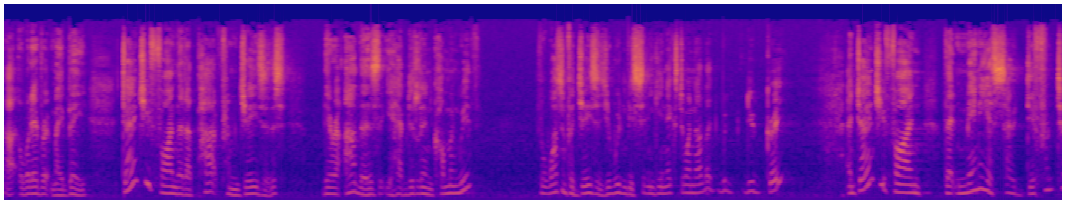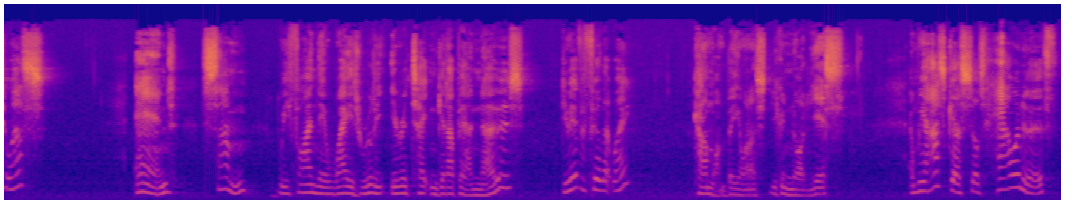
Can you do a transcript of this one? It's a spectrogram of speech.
uh, or whatever it may be. Don't you find that apart from Jesus, there are others that you have little in common with? If it wasn't for Jesus, you wouldn't be sitting here next to one another. Would you agree? And don't you find that many are so different to us? And some we find their ways really irritate and get up our nose. Do you ever feel that way? Come on, be honest. You can nod yes. And we ask ourselves, how on earth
